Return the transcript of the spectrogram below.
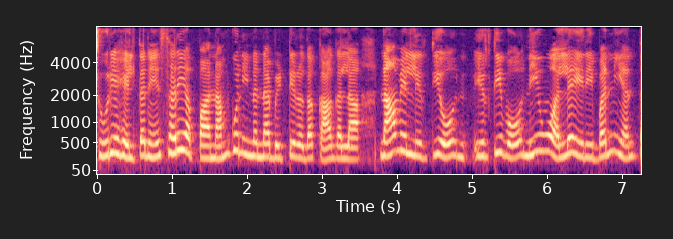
ಸೂರ್ಯ ಹೇಳ್ತಾನೆ, ಸರಿಯಪ್ಪ, ನಮಗೂ ನಿನ್ನನ್ನು ಬಿಟ್ಟಿರೋದಕ್ಕಾಗಲ್ಲ. ನಾವೆಲ್ಲಿರ್ತೀಯೋ, ಇರ್ತೀವೋ, ನೀವು ಅಲ್ಲೇ ಇರಿ, ಬನ್ನಿ ಅಂತ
